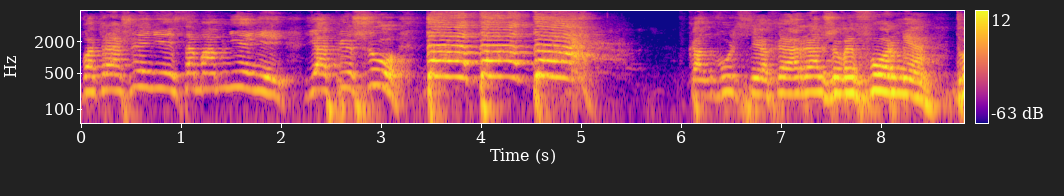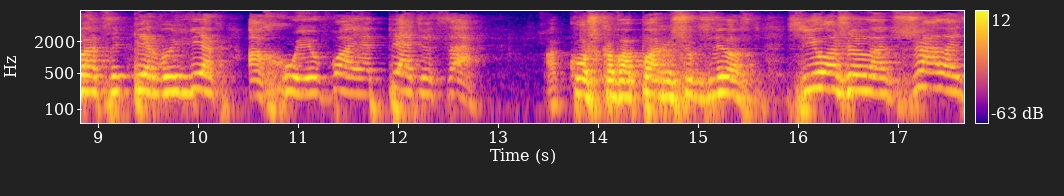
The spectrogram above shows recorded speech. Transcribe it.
в отражении самомнений я пишу «Да, да, да!» Конвульсиях и оранжевой форме 21 век охуевая пятится. Окошко в опарышек звезд съежилась, сжалась,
